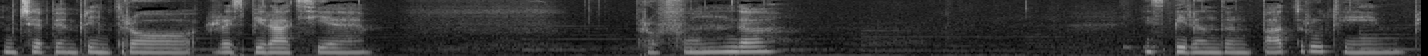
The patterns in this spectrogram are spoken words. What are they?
Începem printr-o respirație profundă, inspirând în patru timpi,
